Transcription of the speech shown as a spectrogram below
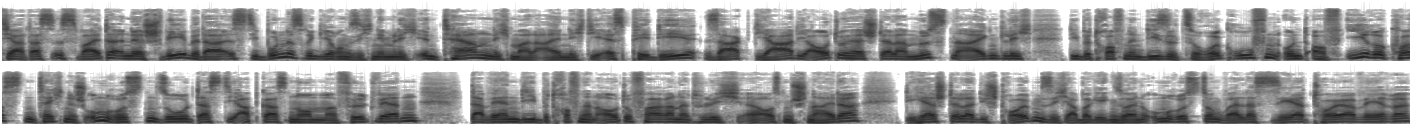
Tja, das ist weiter in der Schwebe. Da ist die Bundesregierung sich nämlich intern nicht mal einig. Die SPD sagt ja, die Autohersteller müssten eigentlich die betroffenen Diesel zurückrufen und auf ihre Kosten technisch umrüsten, so dass die Abgasnormen erfüllt werden. Da wären die betroffenen Autofahrer natürlich äh, aus dem Schneider. Die Hersteller, die sträuben sich aber gegen so eine Umrüstung, weil das sehr teuer wäre.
